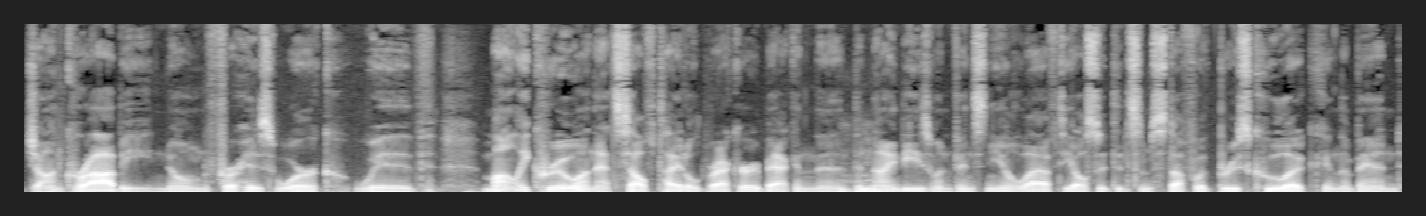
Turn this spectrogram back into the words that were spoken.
John Corabi, known for his work with Motley Crue on that self-titled record back in the, the mm-hmm. 90s when Vince Neil left. He also did some stuff with Bruce Kulick and the band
